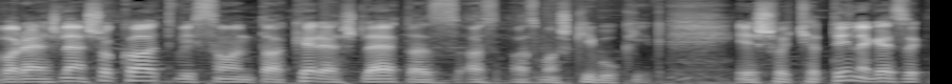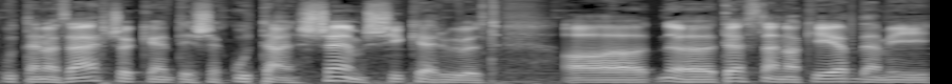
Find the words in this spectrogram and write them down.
varázslásokat, viszont a kereslet az, az, az most kibukik. És hogyha tényleg ezek után, az árcsökkentések után sem sikerült a ö, Teslának érdemi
